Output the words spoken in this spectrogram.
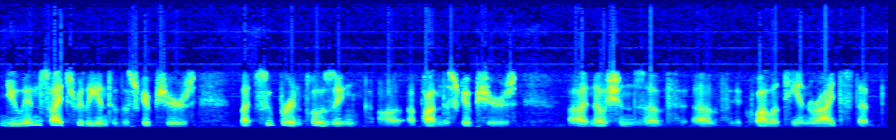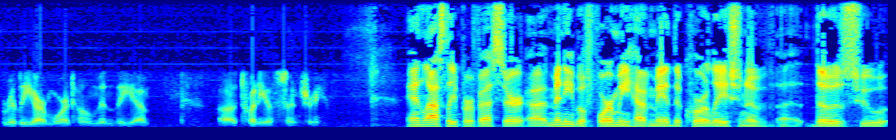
new insights really into the scriptures, but superimposing uh, upon the scriptures uh, notions of, of equality and rights that really are more at home in the 20th uh, uh, century. And lastly, Professor, uh, many before me have made the correlation of uh, those who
